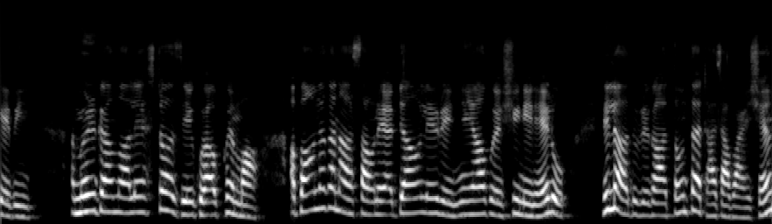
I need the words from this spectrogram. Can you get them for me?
ခဲ့ပြီးအမေရိကန်မှာလည်းစတော့ဈေးကွက်အဖွင့်မှာအပေါင်းလက္ခဏာဆောင်တဲ့အပြောင်းအလဲတွေမြင်ရဖွယ်ရှိနေတယ်လို့လေ့လာသူတွေကသုံးသပ်ထားကြပါတယ်ရှင်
